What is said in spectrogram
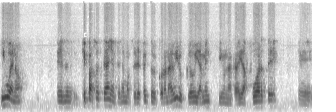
Y bueno, ¿qué pasó este año? Tenemos el efecto del coronavirus, que obviamente tiene una caída fuerte eh,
